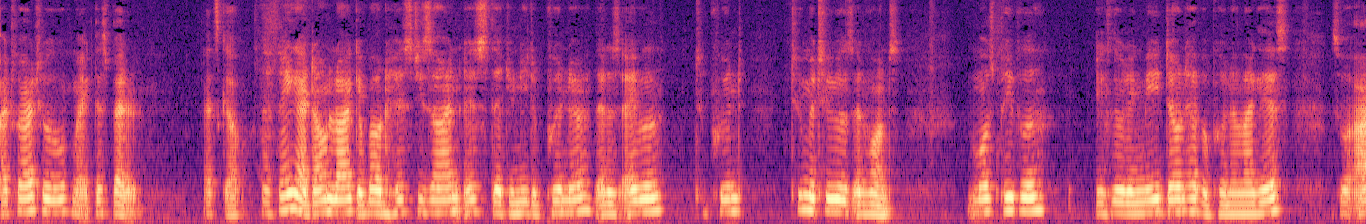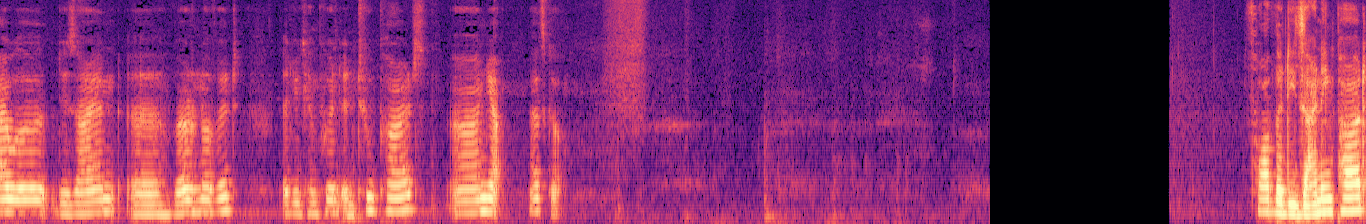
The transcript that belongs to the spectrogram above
I try to make this better. Let's go. The thing I don't like about his design is that you need a printer that is able to print two materials at once. Most people including me, don't have a printer like this. So I will design a version of it that you can print in two parts. And yeah, let's go. For the designing part,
